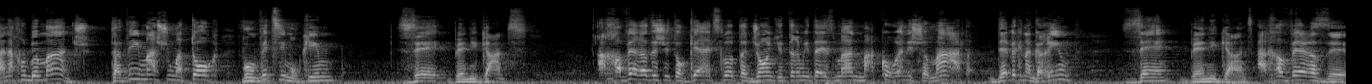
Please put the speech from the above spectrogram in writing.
אנחנו במאנץ', תביא משהו מתוק והוא מביא צימוקים? זה בני גנץ. החבר הזה שתוקע אצלו את הג'וינט יותר מדי זמן, מה קורה נשמה? דבק נגרים? זה בני גנץ. החבר הזה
